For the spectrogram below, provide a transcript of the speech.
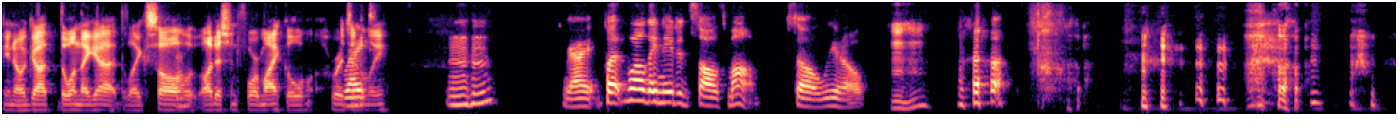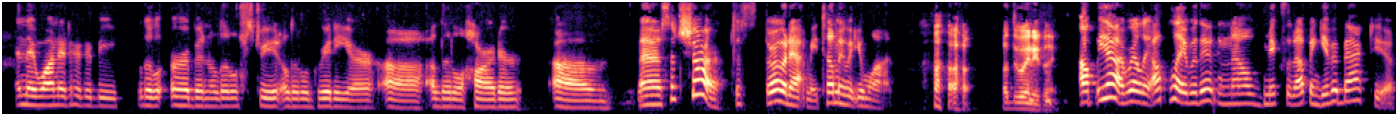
you know, got the one they got. Like Saul auditioned for Michael originally. Right. Mm-hmm. Right, but well, they needed Saul's mom, so you know. Mm-hmm. and they wanted her to be a little urban, a little street, a little grittier, uh, a little harder. Um, and I said, "Sure, just throw it at me. Tell me what you want." I'll do anything. I'll, yeah, really, I'll play with it and I'll mix it up and give it back to you.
